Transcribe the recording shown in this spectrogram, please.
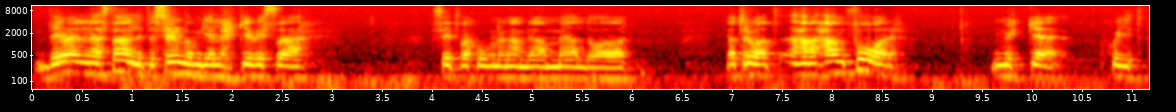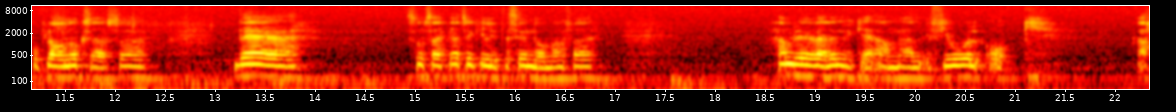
det är väl nästan lite synd om Gelek i vissa situationer när han blir anmäld. Och jag tror att han, får mycket skit på plan också. Så det är, som sagt, jag tycker lite synd om honom för han blev väldigt mycket anmäld i fjol och ja,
